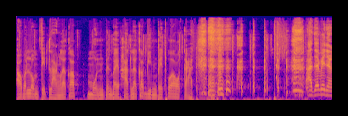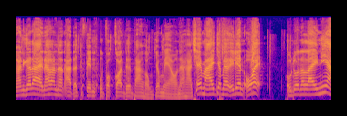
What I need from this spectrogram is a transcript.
เอาพัดลมติดหลัง แล้วก็หมุนเป็นใบพัดแล้วก็บินไปทั่วอากาศ อาจจะเป็นอย่างนั้นก็ได้นะนั่นอาจจะเป็นอุปกรณ์เดินทางของเจ้าแมวนะฮะใช่ไหมเจ้าแมวเอเลี่ยนโอ้ยผมโดนอะไรเนี่ย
